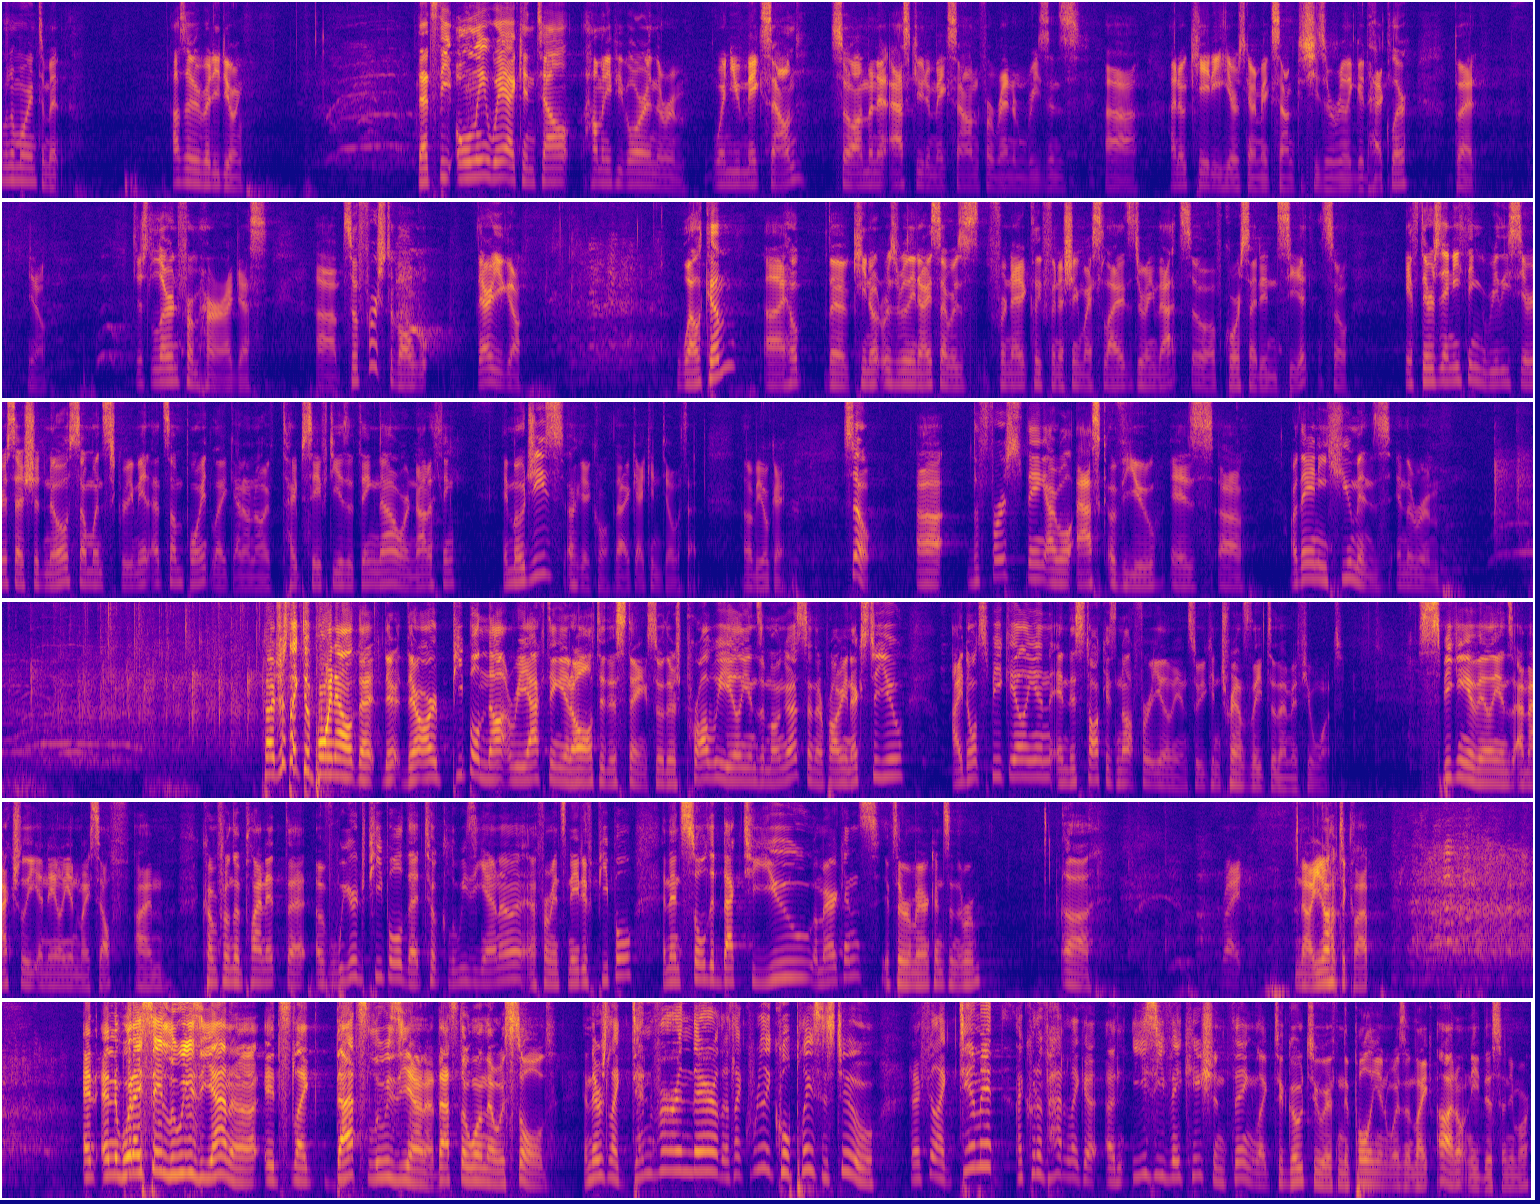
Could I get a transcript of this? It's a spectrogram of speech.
A little more intimate. How's everybody doing? That's the only way I can tell how many people are in the room when you make sound. So I'm going to ask you to make sound for random reasons. Uh, I know Katie here is going to make sound because she's a really good heckler, but you know, just learn from her, I guess. Uh, so first of all, there you go. Welcome. Uh, I hope the keynote was really nice. I was frenetically finishing my slides during that, so of course I didn't see it. So if there's anything really serious I should know, someone scream it at some point. Like, I don't know if type safety is a thing now or not a thing. Emojis? Okay, cool. That, I can deal with that. That'll be okay. So, uh, the first thing I will ask of you is, uh, are there any humans in the room? I'd just like to point out that there, there are people not reacting at all to this thing. So there's probably aliens among us, and they're probably next to you. I don't speak alien, and this talk is not for aliens, so you can translate to them if you want. Speaking of aliens, I'm actually an alien myself. I'm come from the planet that, of weird people that took Louisiana uh, from its native people and then sold it back to you Americans, if there are Americans in the room. Uh, right. No, you don't have to clap. and, and when I say Louisiana, it's like, that's Louisiana. That's the one that was sold. And there's like Denver in there. There's like really cool places too. And I feel like, damn it, I could have had like a, an easy vacation thing like to go to if Napoleon wasn't like, oh, I don't need this anymore.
